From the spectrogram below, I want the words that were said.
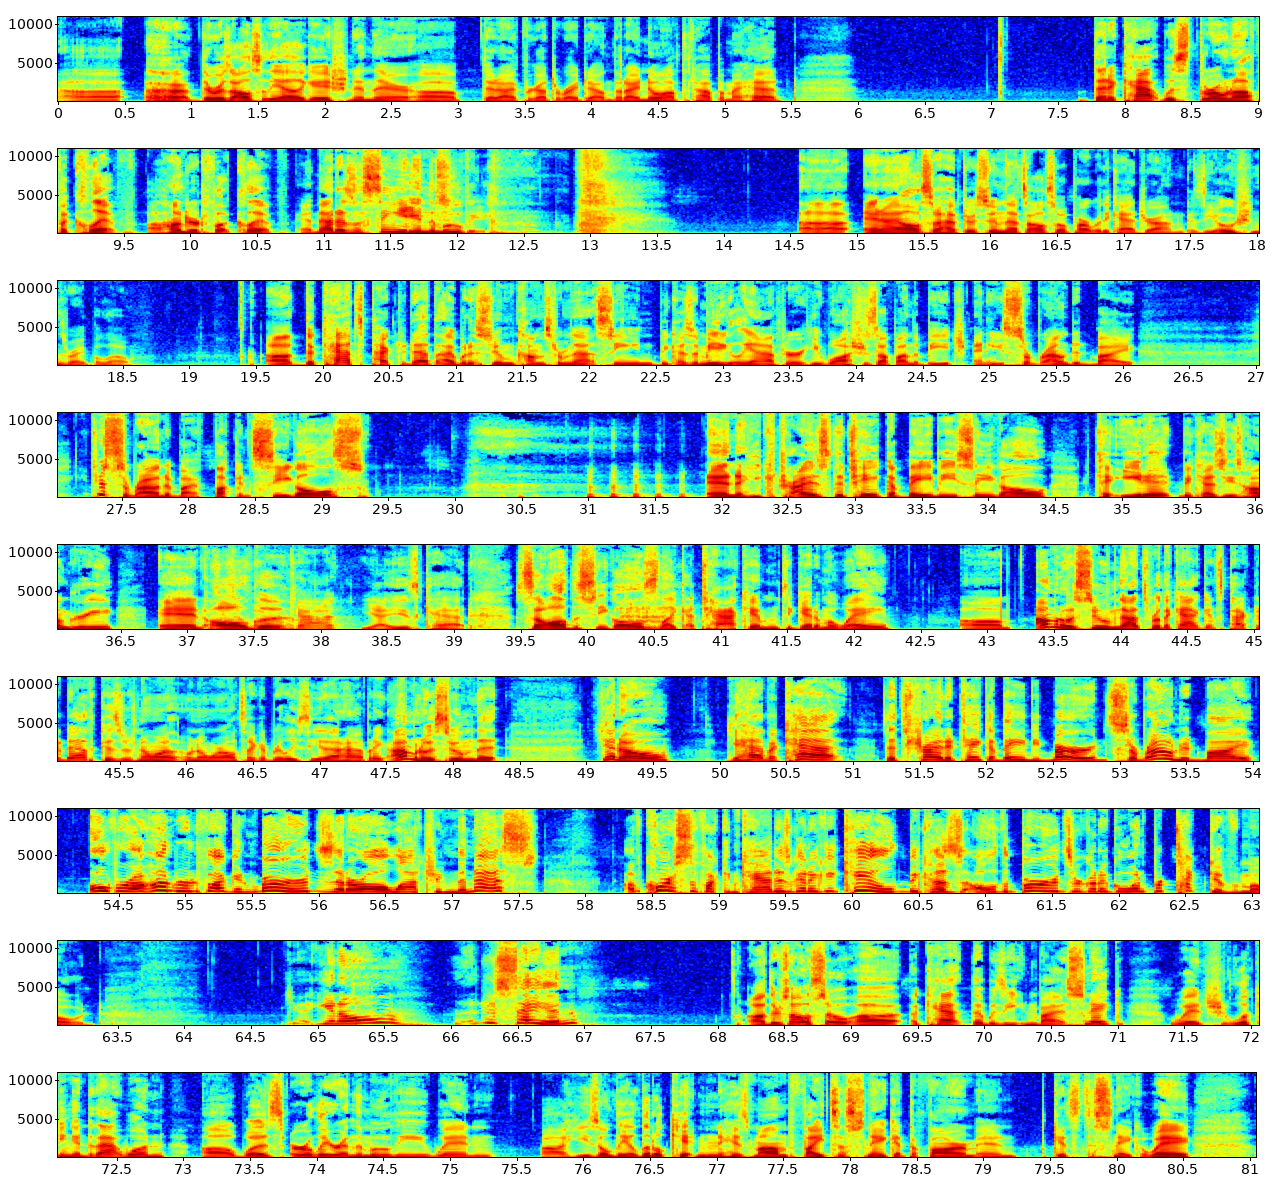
uh, there was also the allegation in there uh, that I forgot to write down that I know off the top of my head that a cat was thrown off a cliff, a hundred foot cliff, and that is a scene in the movie. uh, and I also have to assume that's also a part where the cat drowned because the ocean's right below. Uh, the cat's pecked to death, I would assume, comes from that scene because immediately after he washes up on the beach and he's surrounded by, just surrounded by fucking seagulls. And he tries to take a baby seagull to eat it because he's hungry and 'Cause he's a all the cat. yeah he's a cat. So all the seagulls like attack him to get him away. Um i'm gonna assume that's where the cat gets pecked to death because there's nowhere nowhere else i could really see that happening. I'm gonna assume that you know you have a cat that's trying to take a baby bird surrounded by over a hundred fucking birds that are all watching the nest of course the fucking cat is gonna get killed because all the birds are gonna go in protective mode. Y- you know, just saying. Uh, there's also uh, a cat that was eaten by a snake, which, looking into that one, uh, was earlier in the movie when uh, he's only a little kitten. His mom fights a snake at the farm and gets the snake away.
